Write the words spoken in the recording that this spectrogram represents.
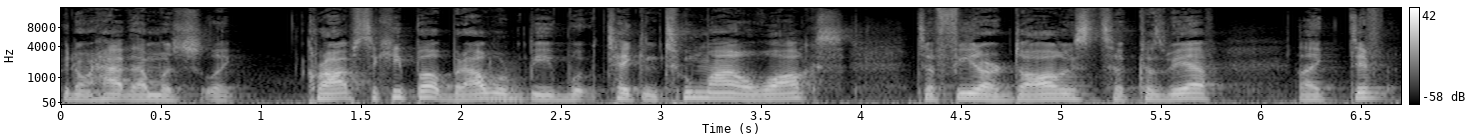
we don't have that much like crops to keep up. But I would mm-hmm. be w- taking two mile walks to feed our dogs to because we have like different.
